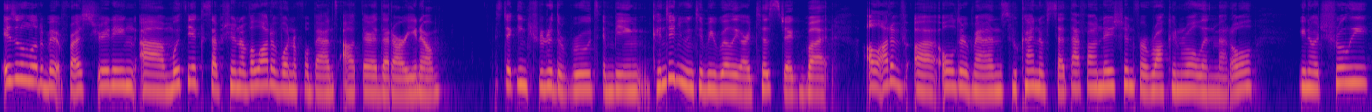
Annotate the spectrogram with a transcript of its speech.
is a little bit frustrating, um, with the exception of a lot of wonderful bands out there that are, you know, sticking true to the roots and being continuing to be really artistic. But a lot of uh, older bands who kind of set that foundation for rock and roll and metal, you know, truly,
